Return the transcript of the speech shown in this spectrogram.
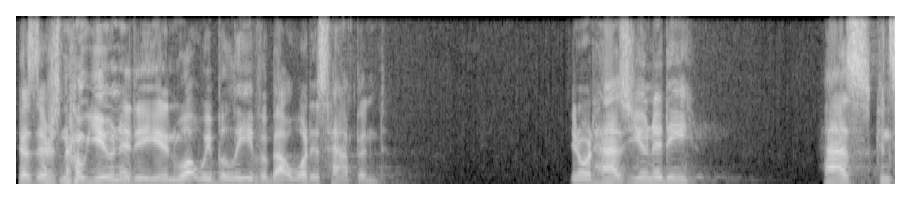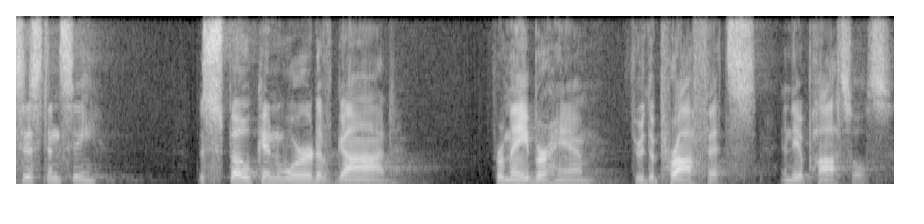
Because there's no unity in what we believe about what has happened. You know what has unity, has consistency? The spoken word of God from Abraham through the prophets and the apostles.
